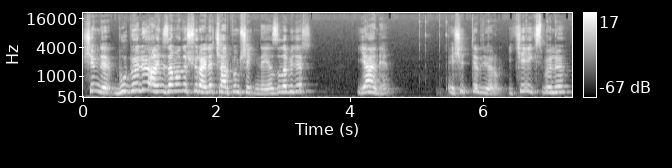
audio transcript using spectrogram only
Şimdi bu bölü aynı zamanda şurayla çarpım şeklinde yazılabilir. Yani eşittir diyorum. 2x bölü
